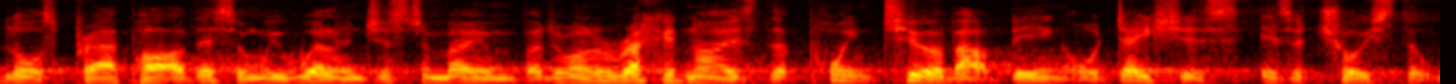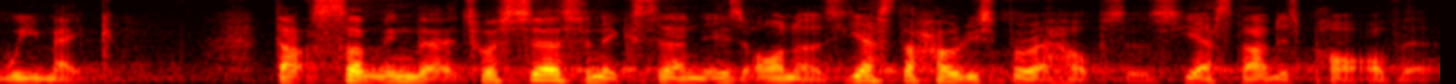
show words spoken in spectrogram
Lord's Prayer part of this, and we will in just a moment, but I want to recognize that point two about being audacious is a choice that we make. That's something that, to a certain extent, is on us. Yes, the Holy Spirit helps us. Yes, that is part of it.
